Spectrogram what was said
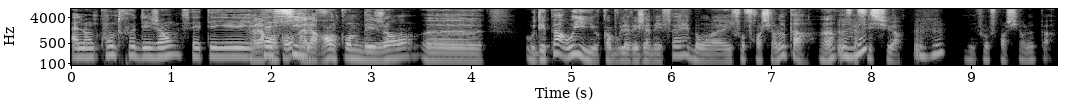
à, l'encontre des gens? Ça a été à facile À la rencontre des gens, euh, au départ, oui, quand vous l'avez jamais fait, bon, euh, il faut franchir le pas, hein, ça mmh c'est sûr. Mmh il faut franchir le pas.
